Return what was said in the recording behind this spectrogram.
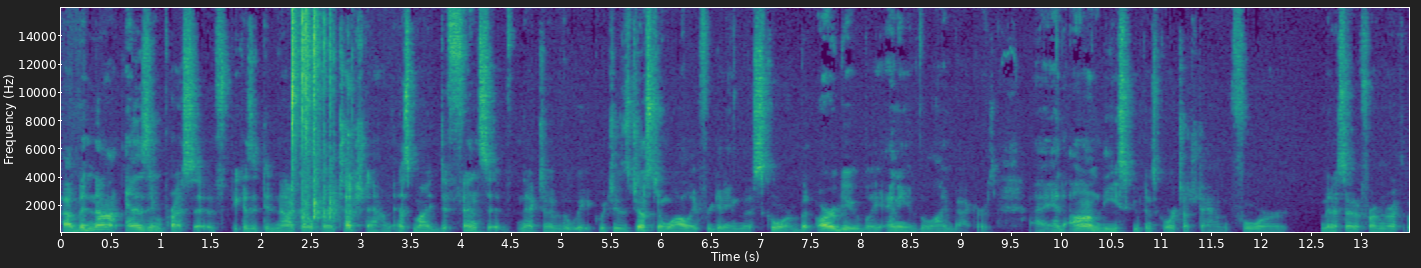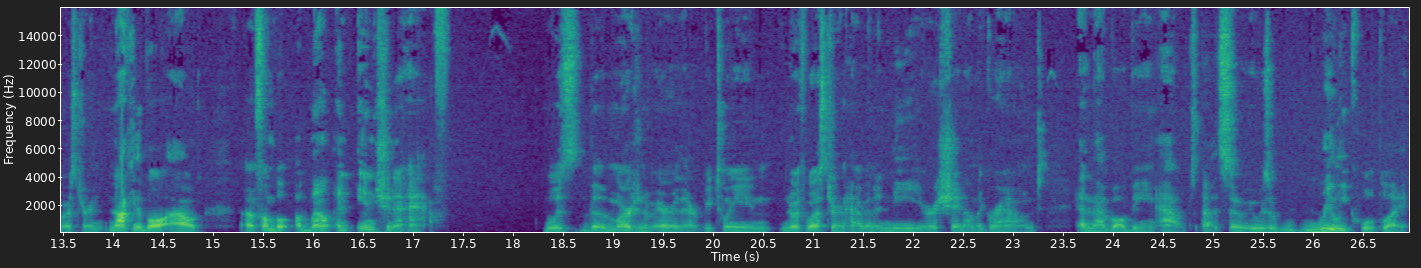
uh, but not as impressive because it did not go for a touchdown as my defensive Nekton of the week, which is Justin Walley for getting the score, but arguably any of the linebackers. Uh, and on the scoop and score touchdown for Minnesota from Northwestern, knocking the ball out, a fumble about an inch and a half was the margin of error there between Northwestern having a knee or a shin on the ground and that ball being out. Uh, so it was a really cool play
